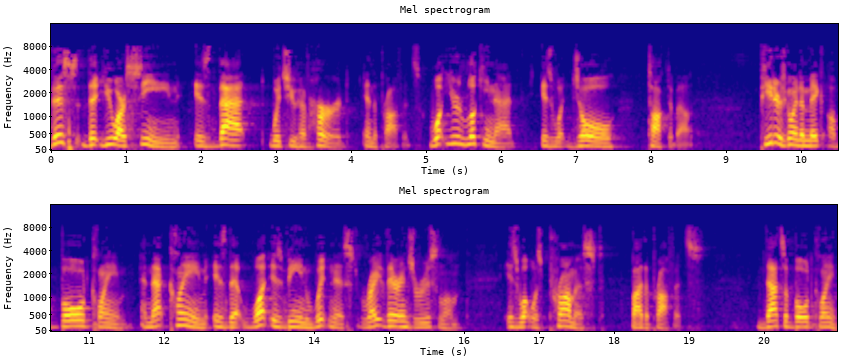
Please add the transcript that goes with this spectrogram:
this that you are seeing is that which you have heard in the prophets. What you're looking at is what Joel talked about. Peter is going to make a bold claim, and that claim is that what is being witnessed right there in Jerusalem is what was promised by the prophets. That's a bold claim.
